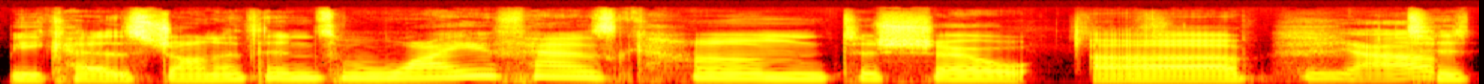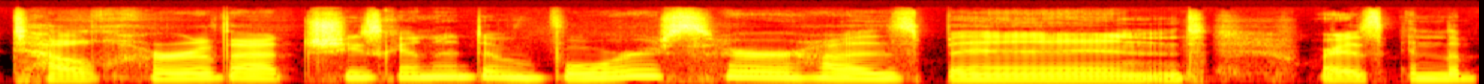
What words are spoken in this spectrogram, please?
because Jonathan's wife has come to show up Yeah. to tell her that she's going to divorce her husband. Whereas in the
